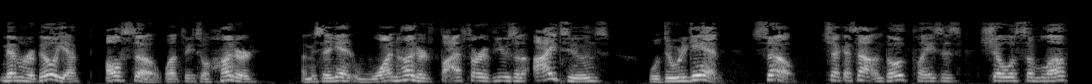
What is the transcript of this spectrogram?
memorabilia. Also, 1 3 to 100, let me say again, 100 five-star reviews on iTunes. We'll do it again. So, check us out in both places. Show us some love.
